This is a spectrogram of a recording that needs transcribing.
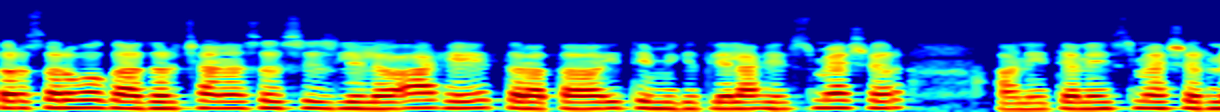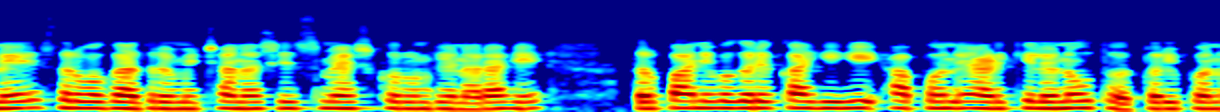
तर सर्व गाजर छान असं शिजलेलं आहे. तर आता इथे मी घेतलेलं आहे स्मॅशर आणि त्याने स्मॅशरने सर्व गाजरं मी छान अशी स्मॅश करून घेणार आहे. तर पाणी वगैरे काहीही आपण ॲड केलं नव्हतं तरी पण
